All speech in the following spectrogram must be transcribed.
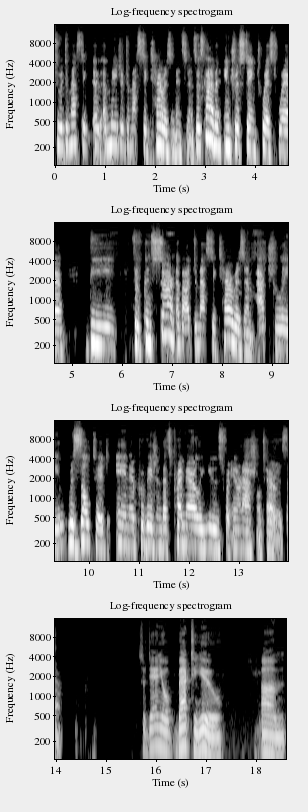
to a domestic a, a, major domestic terrorism incident. So it's kind of an interesting twist where the sort of concern about domestic terrorism actually resulted in a provision that's primarily used for international terrorism. So Daniel, back to you. Um,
